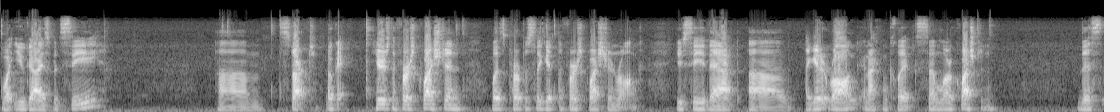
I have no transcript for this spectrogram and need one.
what you guys would see. Um, start. Okay, here's the first question. Let's purposely get the first question wrong. You see that uh, I get it wrong and I can click similar question. This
